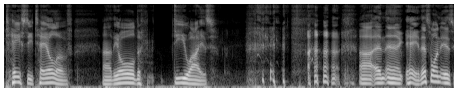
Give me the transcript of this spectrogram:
tasty tale of uh, the old DUIs. uh, and, and uh, hey, this one is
